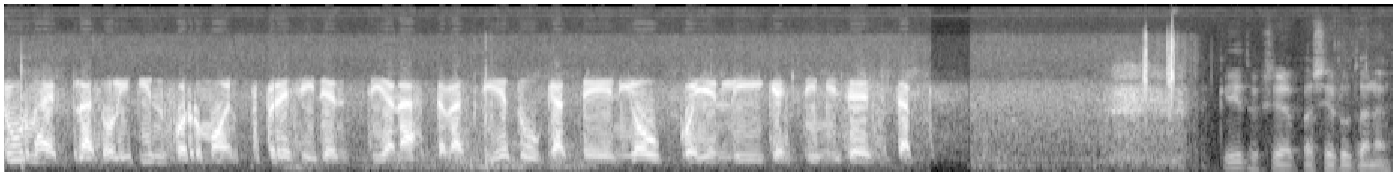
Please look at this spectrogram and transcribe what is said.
Suurlähettiläs oli informoinut presidenttiä nähtävästi etukäteen joukkojen liikehtimisestä. Kiitoksia Pasi Rutanen.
